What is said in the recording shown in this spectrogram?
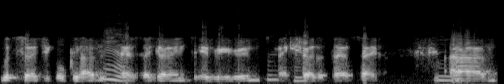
with surgical gloves yeah. as they go into every room to okay. make sure that they're safe. Mm. Um,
